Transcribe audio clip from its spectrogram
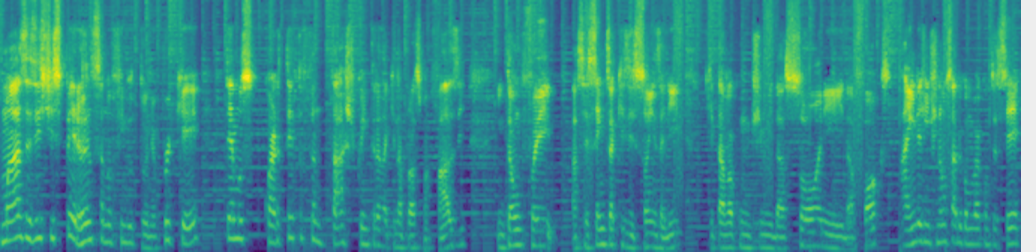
mas existe esperança no fim do túnel, porque temos Quarteto Fantástico entrando aqui na próxima fase. Então foi as recentes aquisições ali que estava com o time da Sony e da Fox. Ainda a gente não sabe como vai acontecer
